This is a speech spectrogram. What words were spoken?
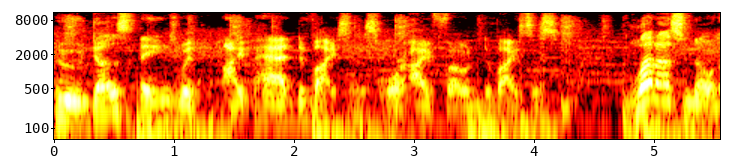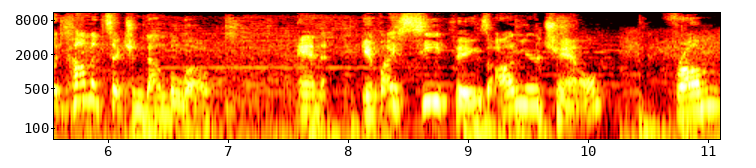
who does things with iPad devices or iPhone devices, let us know in the comment section down below. And if I see things on your channel from,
